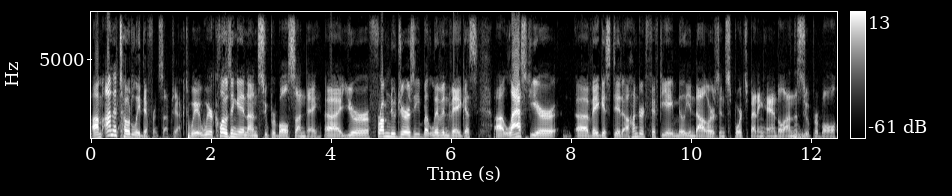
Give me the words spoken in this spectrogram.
Um, on a totally different subject, we, are closing in on Super Bowl Sunday. Uh, you're from New Jersey but live in Vegas. Uh, last year, uh, Vegas did 158 million dollars in sports betting handle on the Super Bowl.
